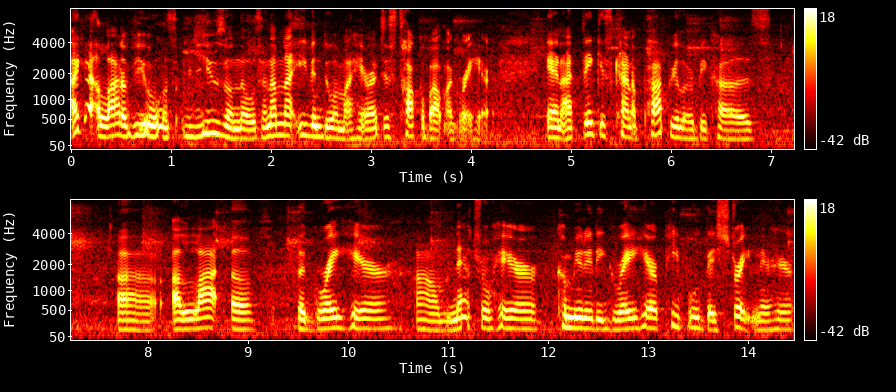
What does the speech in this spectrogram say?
I get a lot of views, views on those and I'm not even doing my hair. I just talk about my gray hair. And I think it's kind of popular because uh, a lot of the gray hair, um, natural hair, community gray hair people, they straighten their hair.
